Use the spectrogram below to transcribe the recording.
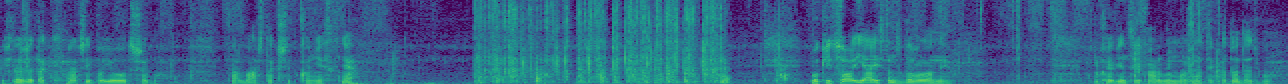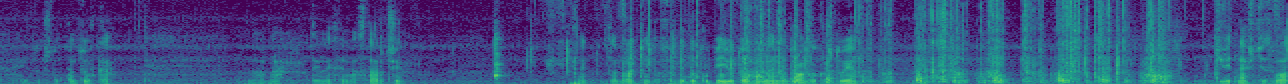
Myślę, że tak raczej pojutrze, bo farba aż tak szybko nie schnie. Póki co ja jestem zadowolony. Trochę więcej farby można tylko dodać, bo już to końcówka. Dobra, tyle chyba starczy. Jak zabraknie to sobie dokupię jutro, ona niedrogo kosztuje. 19 zł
